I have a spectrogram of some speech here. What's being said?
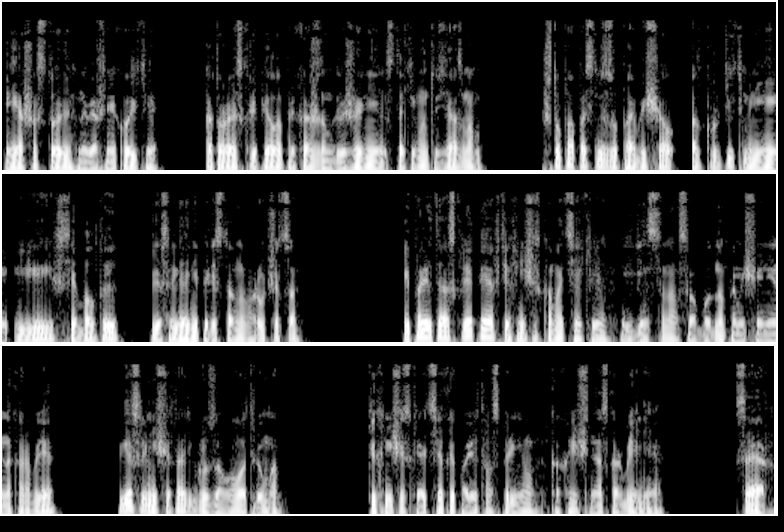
я шестой на верхней койке, которая скрипела при каждом движении с таким энтузиазмом, что папа снизу пообещал открутить мне и ей все болты, если я не перестану воручиться. Ипполит и Асклепия в техническом отсеке, единственном свободном помещении на корабле, если не считать грузового трюма. Технический отсек Ипполит воспринял как личное оскорбление. «Сэр»,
